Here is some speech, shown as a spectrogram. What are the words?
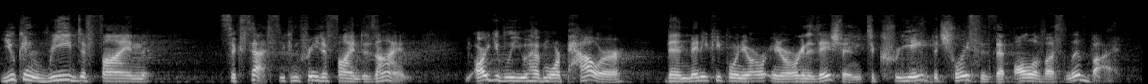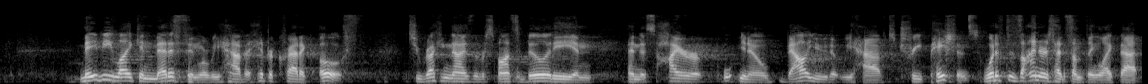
you can redefine success, you can redefine design. Arguably, you have more power than many people in your, in your organization to create the choices that all of us live by. Maybe like in medicine, where we have a Hippocratic oath to recognize the responsibility and, and this higher you know, value that we have to treat patients. What if designers had something like that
